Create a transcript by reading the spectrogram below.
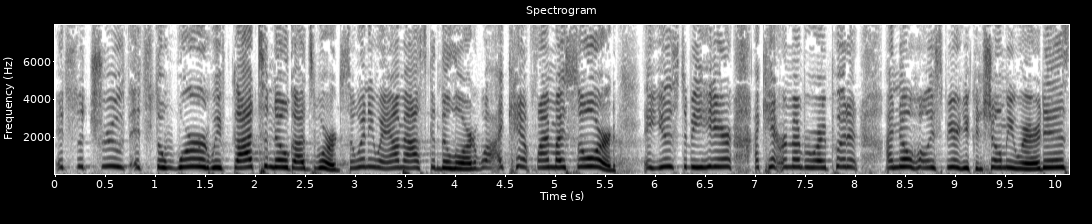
It's the truth. It's the word. We've got to know God's word. So anyway I'm asking the Lord well I can't find my sword. It used to be here. I can't remember where I put it. I know Holy Spirit you can show me where it is.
